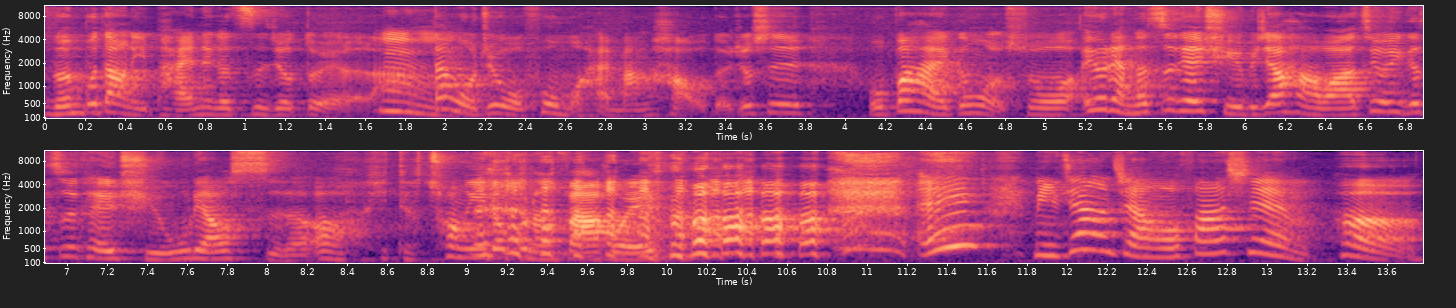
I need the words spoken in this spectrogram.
轮不到你排那个字就对了啦。嗯但我觉得我父母还蛮好的，就是我爸还跟我说，哎、有两个字可以取比较好啊，只有一个字可以取，无聊死了哦，一点创意都不能发挥。哎你这样讲，我发现哼，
